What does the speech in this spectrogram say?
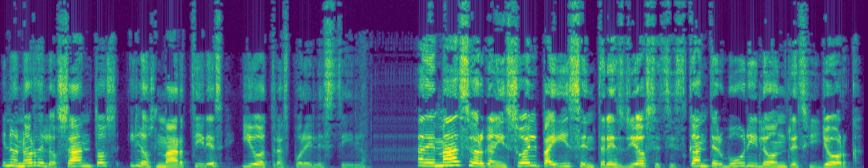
en honor de los santos y los mártires y otras por el estilo. Además, se organizó el país en tres diócesis, Canterbury, Londres y York.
